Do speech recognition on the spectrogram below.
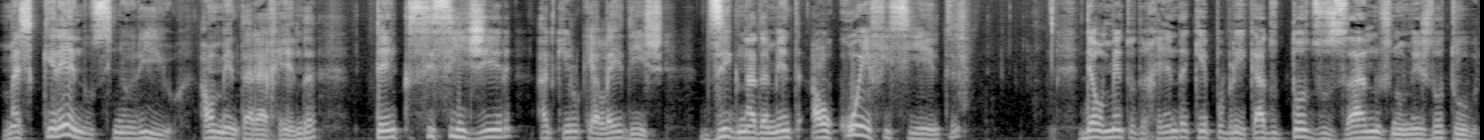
mas querendo o senhorio aumentar a renda, tem que se cingir àquilo que a lei diz, designadamente ao coeficiente de aumento de renda que é publicado todos os anos no mês de outubro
